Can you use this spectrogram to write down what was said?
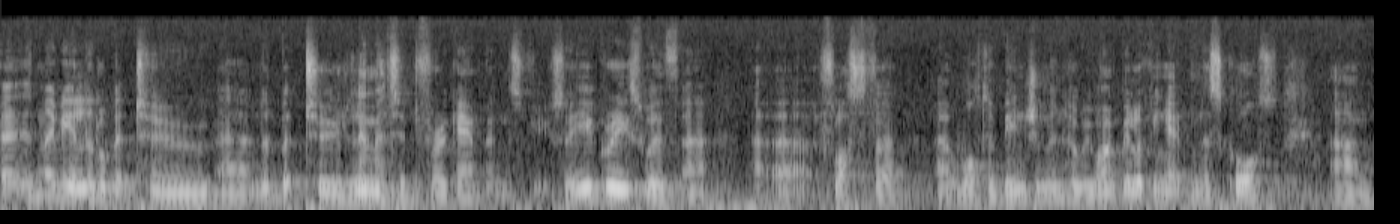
is maybe a little bit too, uh, a little bit too limited for Agamben's view. So he agrees with uh, uh, philosopher uh, Walter Benjamin, who we won't be looking at in this course. Um,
